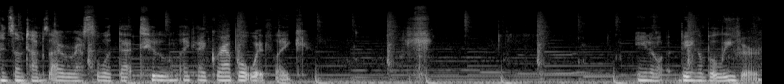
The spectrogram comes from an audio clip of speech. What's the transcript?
And sometimes I wrestle with that too. Like I grapple with like you know, being a believer.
